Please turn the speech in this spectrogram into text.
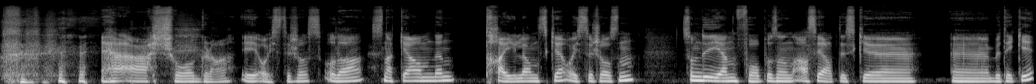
jeg er så glad i oystersauce, og da snakker jeg om den thailandske oystersaucen, som du igjen får på sånne asiatiske eh, butikker.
